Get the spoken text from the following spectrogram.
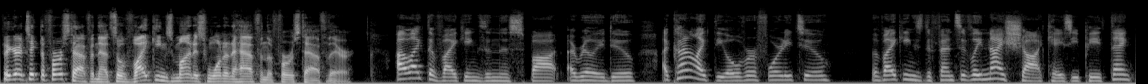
Figure I'd take the first half in that. So Vikings minus one and a half in the first half there. I like the Vikings in this spot. I really do. I kind of like the over 42. The Vikings defensively, nice shot, KCP. Thank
